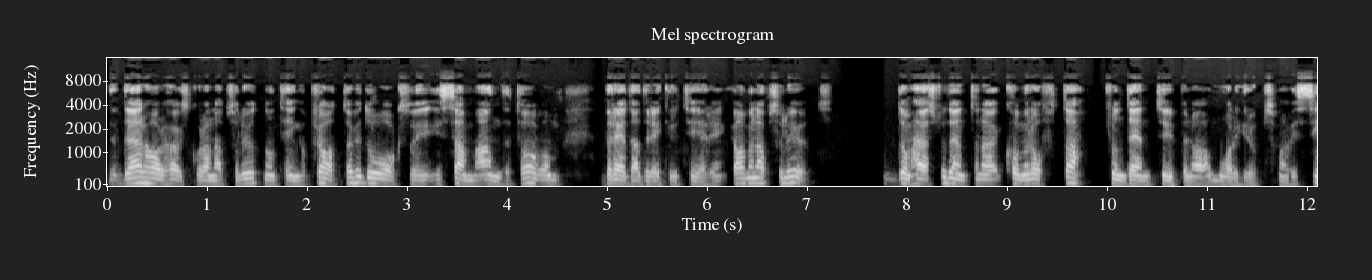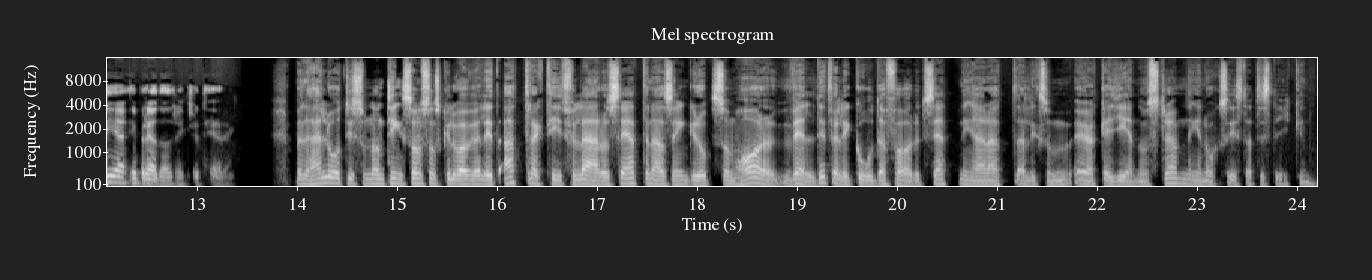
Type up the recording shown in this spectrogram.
Där har högskolan absolut någonting och pratar vi då också i, i samma andetag om breddad rekrytering, ja men absolut. De här studenterna kommer ofta från den typen av målgrupp som man vill se i breddad rekrytering. Men det här låter ju som någonting som, som skulle vara väldigt attraktivt för lärosätena, alltså en grupp som har väldigt, väldigt goda förutsättningar att, att liksom öka genomströmningen också i statistiken.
